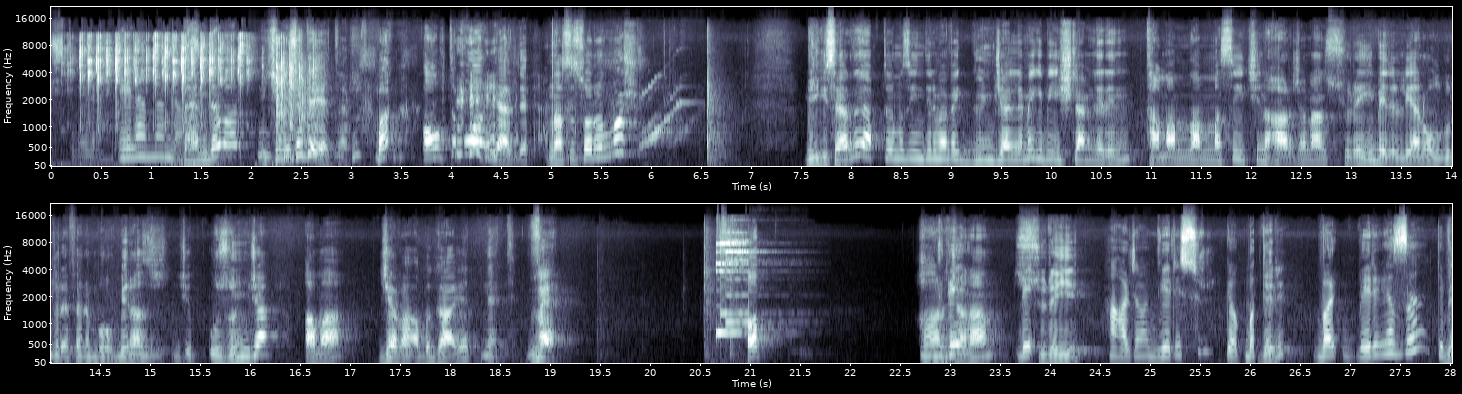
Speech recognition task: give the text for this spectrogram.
işte böyle. Eğlenmem lazım. Bende var. İkimize de yeter. Bak 6 puan geldi. Nasıl sorulmuş? Bilgisayarda yaptığımız indirme ve güncelleme gibi işlemlerin tamamlanması için harcanan süreyi belirleyen olgudur efendim bu. Birazcık uzunca ama cevabı gayet net. Ve hop harcanan ve- süreyi Ha, harcanan veri sür yok bakın. Veri? Va- veri hızı gibi.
